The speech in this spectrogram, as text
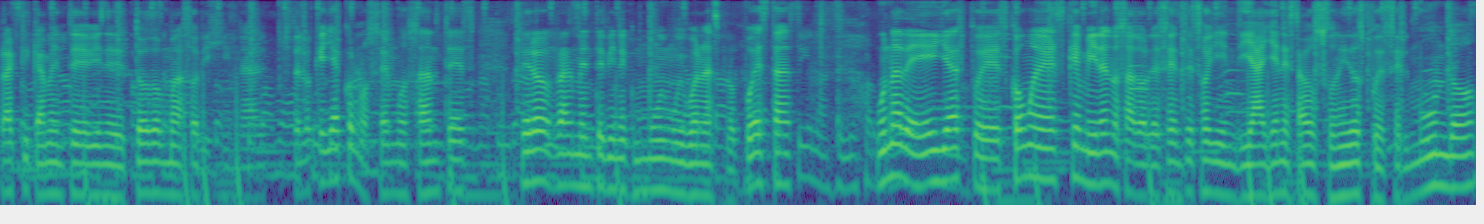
prácticamente viene de todo más original, pues de lo que ya conocemos antes, pero realmente viene con muy muy buenas propuestas. Una de ellas, pues, cómo es que miran los adolescentes hoy en día allá en Estados Unidos, pues el mundo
